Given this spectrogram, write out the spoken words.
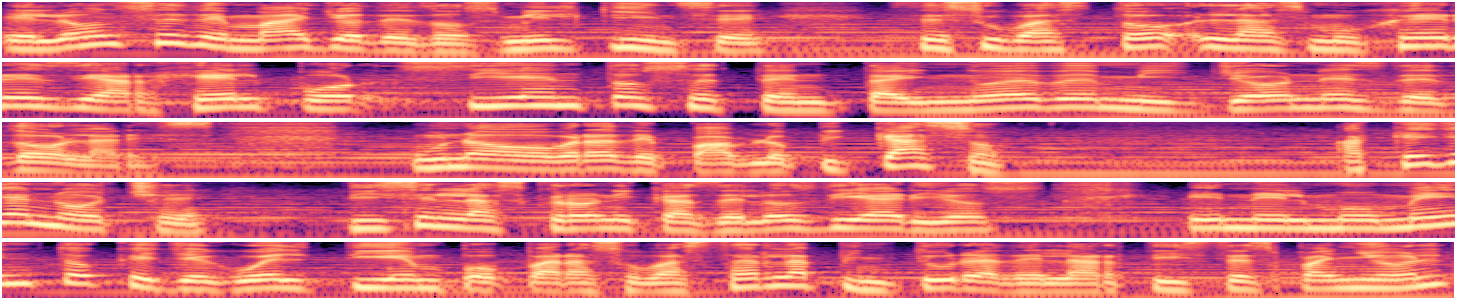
el 11 de mayo de 2015, se subastó Las Mujeres de Argel por 179 millones de dólares, una obra de Pablo Picasso. Aquella noche, Dicen las crónicas de los diarios, en el momento que llegó el tiempo para subastar la pintura del artista español,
